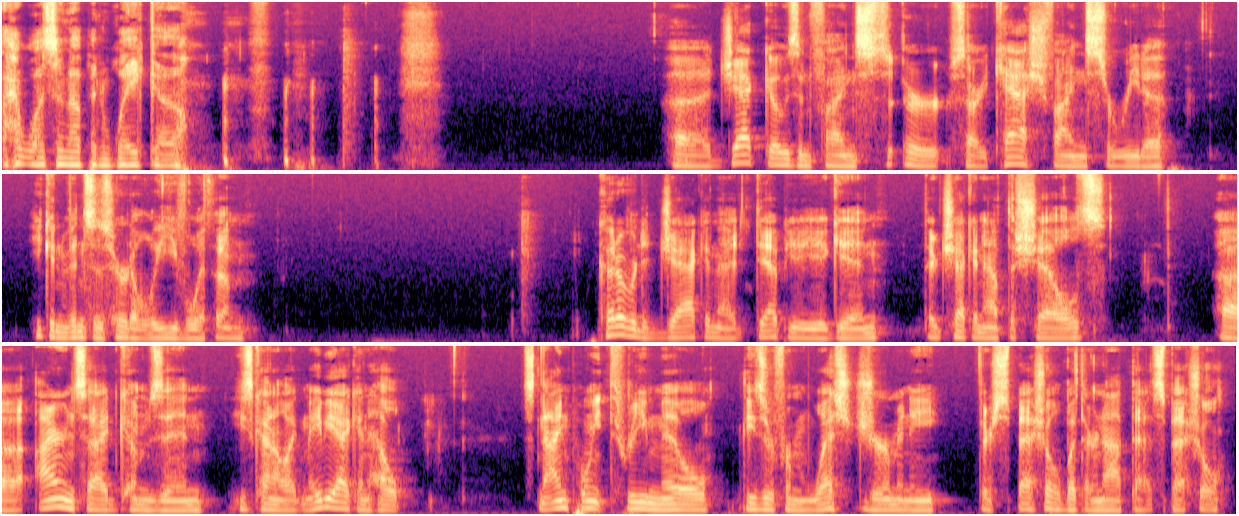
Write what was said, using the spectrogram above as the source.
I wasn't up in Waco. Uh, Jack goes and finds, or sorry, Cash finds Sarita. He convinces her to leave with him. Cut over to Jack and that deputy again. They're checking out the shells. Uh, Ironside comes in. He's kind of like, maybe I can help. It's 9.3 mil. These are from West Germany. They're special, but they're not that special.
